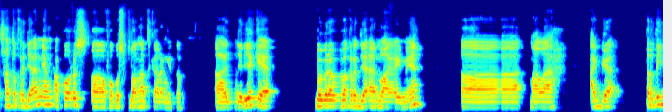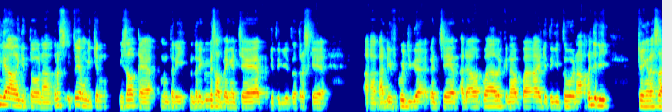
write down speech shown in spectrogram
satu kerjaan yang aku harus uh, fokus banget sekarang gitu. Uh, jadi ya kayak beberapa kerjaan lainnya uh, malah agak tertinggal gitu. Nah, terus itu yang bikin misal kayak menteri menteri gue sampai ngechat gitu-gitu terus kayak uh, kadifku juga ngechat ada apa lu kenapa gitu-gitu. Nah, aku jadi kayak ngerasa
